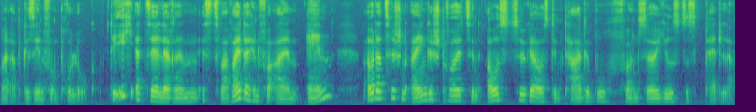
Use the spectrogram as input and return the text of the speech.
mal abgesehen vom Prolog. Die Ich-Erzählerin ist zwar weiterhin vor allem Anne, aber dazwischen eingestreut sind Auszüge aus dem Tagebuch von Sir Eustace Pedler.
